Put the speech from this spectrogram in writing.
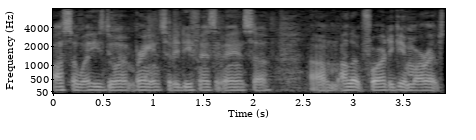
also what he's doing, bringing to the defensive end. So um, I look forward to getting more reps.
